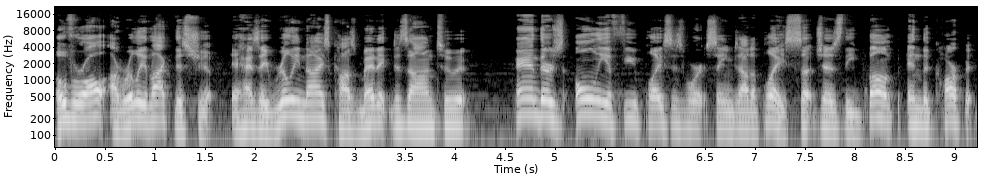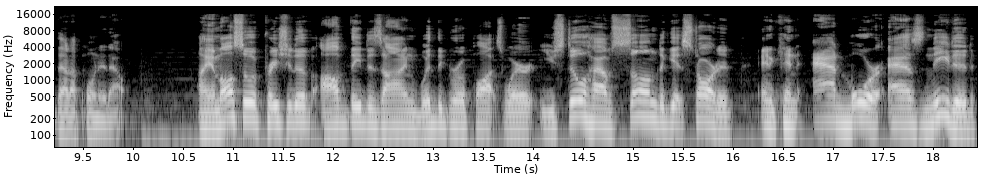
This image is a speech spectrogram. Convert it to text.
Overall, I really like this ship. It has a really nice cosmetic design to it, and there's only a few places where it seems out of place, such as the bump in the carpet that I pointed out. I am also appreciative of the design with the grow plots where you still have some to get started and can add more as needed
